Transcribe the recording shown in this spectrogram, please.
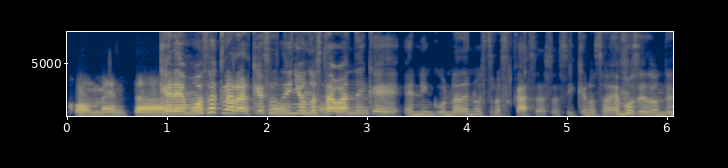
comenta. Queremos aclarar que esos niños no estaban de que en ninguna de nuestras casas, así que no sabemos de dónde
